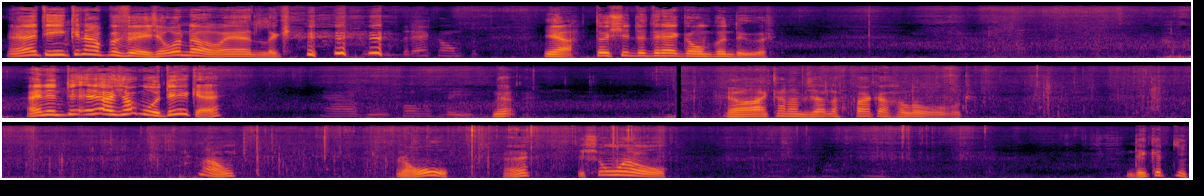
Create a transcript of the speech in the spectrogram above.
Ja, het is een knappe vis hoor, nou eindelijk. De. Ja, tussen de drek om en duur. En hij is ook mooi dik hè? Ja, goed volle vriend. Ja, ik kan hem zelf pakken geloof ik. Nou. Hol. Hè? Het is zo'n hol. Dikkertje.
